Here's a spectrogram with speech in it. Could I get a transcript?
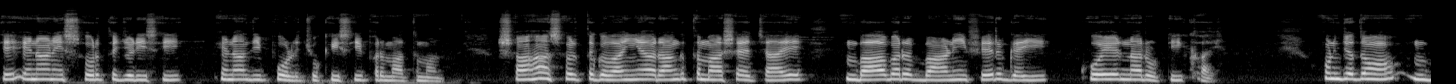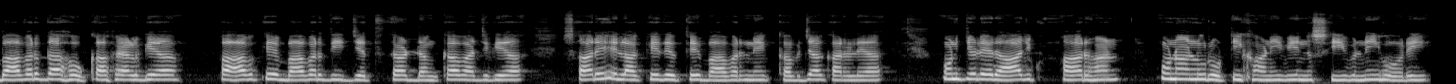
ਤੇ ਇਹਨਾਂ ਨੇ ਸੁਰਤ ਜਿਹੜੀ ਸੀ, ਇਹਨਾਂ ਦੀ ਭੁੱਲ ਚੁੱਕੀ ਸੀ ਪਰਮਾਤਮਾ ਨੂੰ। ਸ਼ਾਹਾਂ ਸੁਰਤ ਗਵਾਈਆਂ, ਰੰਗ ਤਮਾਸ਼ੇ ਚਾਏ। ਬਾਬਰ ਬਾਣੀ ਫਿਰ ਗਈ। ਕੋਈ ਨਾ ਰੋਟੀ ਖਾਏ। ਹੁਣ ਜਦੋਂ ਬਾਬਰ ਦਾ ਹੋਕਾ ਫੈਲ ਗਿਆ, ਭਾਵ ਕਿ ਬਾਬਰ ਦੀ ਜਿੱਤ ਦਾ ਡੰਕਾ ਵੱਜ ਗਿਆ, ਸਾਰੇ ਇਲਾਕੇ ਦੇ ਉੱਤੇ ਬਾਬਰ ਨੇ ਕਬਜ਼ਾ ਕਰ ਲਿਆ। ਹੁਣ ਜਿਹੜੇ ਰਾਜਕੁਮਾਰ ਹਨ, ਉਹਨਾਂ ਨੂੰ ਰੋਟੀ ਖਾਣੀ ਵੀ ਨਸੀਬ ਨਹੀਂ ਹੋ ਰਹੀ।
